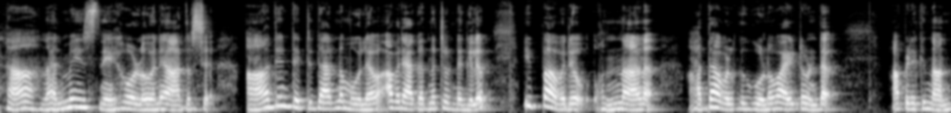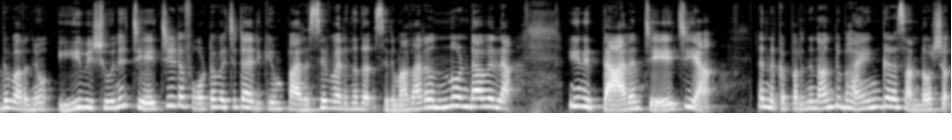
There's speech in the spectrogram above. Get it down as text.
ആ നന്മയും സ്നേഹമുള്ളവനെ ആദർശ്. ആദ്യം തെറ്റിദ്ധാരണ മൂലം അവരകന്നിട്ടുണ്ടെങ്കിലും ഇപ്പം അവർ ഒന്നാണ്. അത് അവൾക്ക് ഗുണമായിട്ടുണ്ട്. അപ്പോഴേക്കും നന്ദ് പറഞ്ഞു ഈ വിഷുവിന് ചേച്ചിയുടെ ഫോട്ടോ വെച്ചിട്ടായിരിക്കും പരസ്യം വരുന്നത്. സിനിമാ താരം ഒന്നും ഉണ്ടാവില്ല. ഇനി താരം ചേച്ചിയാ. എന്നൊക്കെ പറഞ്ഞ് നന്ദു ഭയങ്കര സന്തോഷം.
